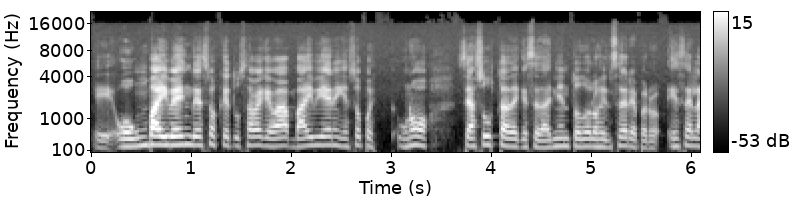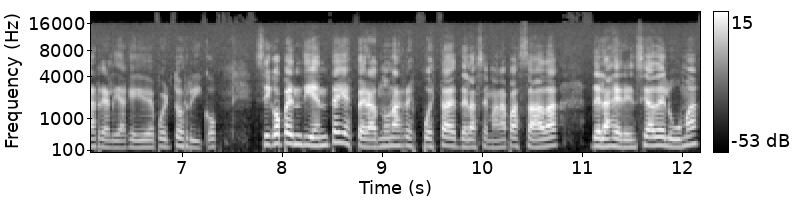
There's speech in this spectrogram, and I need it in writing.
eh, o un vaivén de esos que tú sabes que va, va y viene, y eso pues uno se asusta de que se dañen todos los enseres, pero esa es la realidad que vive Puerto Rico. Sigo pendiente y esperando una respuesta desde la semana pasada de la gerencia de Luma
